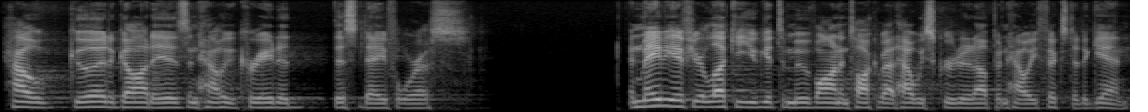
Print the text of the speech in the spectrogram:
how good God is and how He created this day for us? And maybe if you're lucky, you get to move on and talk about how we screwed it up and how He fixed it again.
